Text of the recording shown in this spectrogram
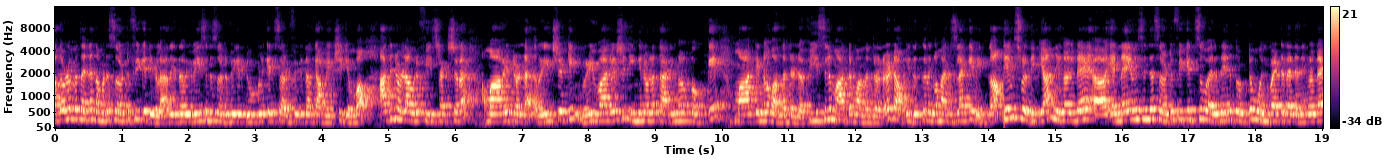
അതോടൊപ്പം തന്നെ നമ്മുടെ സർട്ടിഫിക്കറ്റുകൾ അതായത് റിവേഴ്സ്ഡ് സർട്ടിഫിക്കറ്റ് ഡ്യൂപ്ലിക്കേറ്റ് സർട്ടിഫിക്കറ്റ് ഒക്കെ അപേക്ഷിക്കുമ്പോൾ അതിനുള്ള ഒരു ഫീസ് സ്ട്രക്ചർ മാറിയിട്ടുണ്ട്. റീചെക്കിംഗ് റീവാലുവേഷൻ ഇങ്ങനെയുള്ള കാര്യങ്ങൾക്കൊക്കെ മാറ്റങ്ങൾ വന്നിട്ടുണ്ട്. ഫീസിൽ മാറ്റം വന്നിട്ടുണ്ട്. കേട്ടോ. അപ്പൊ ഇതൊക്കെ നിങ്ങൾ മനസ്സിലാക്കി വെക്കുക. ശ്രദ്ധിക്കുക. നിങ്ങളുടെ എൻ ഐ എസിന്റെ സർട്ടിഫിക്കറ്റ്സ് വരുന്നതിന് തൊട്ട് മുൻപായിട്ട് തന്നെ നിങ്ങളുടെ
